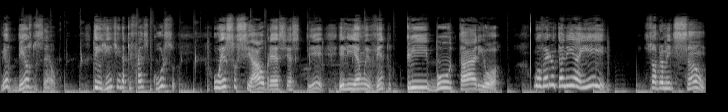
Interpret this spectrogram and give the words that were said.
Meu Deus do céu. Tem gente ainda que faz curso. O e-social para SST, ele é um evento tributário. O governo não está nem aí sobre a medição,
